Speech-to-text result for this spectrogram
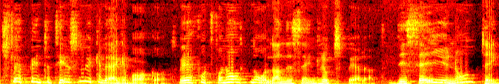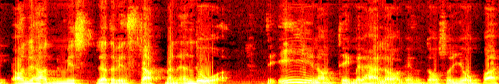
Släpper inte till så mycket läge bakåt. Vi har fortfarande hållit nollan sen gruppspelet. Det säger ju någonting. Ja, nu hade vi en straff, men ändå. Det är ju någonting med det här laget de som jobbar.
